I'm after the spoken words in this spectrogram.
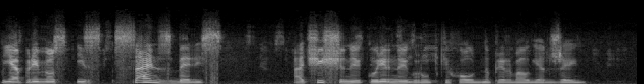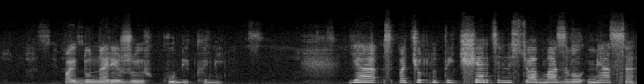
Я привез из Сайнсберрис очищенные куриные грудки, холодно прервал я Джейн. Пойду нарежу их кубиками. Я с подчеркнутой тщательностью обмазывал мясо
